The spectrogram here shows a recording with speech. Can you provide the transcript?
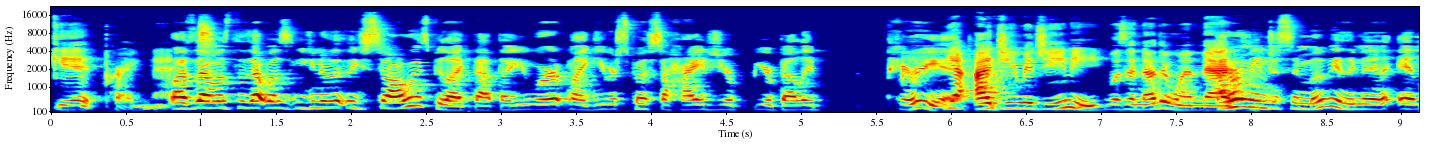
get pregnant? Well, that was that was you know it used to always be like that though. You weren't like you were supposed to hide your your belly. Period. yeah. I Dream of Jeannie was another one that I don't mean just in movies. I mean in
